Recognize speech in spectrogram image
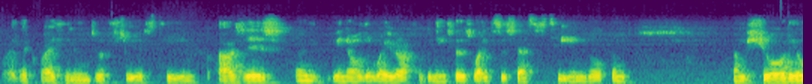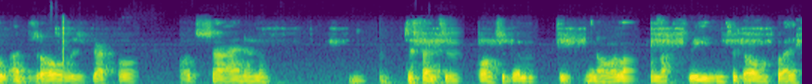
for. They're quite an industrious team, as is, and we know the way Rafa Benitez likes to set his teams up, and I'm sure he'll absorb his record signing of defensive responsibility, you know, allowing that freedom to go and play.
